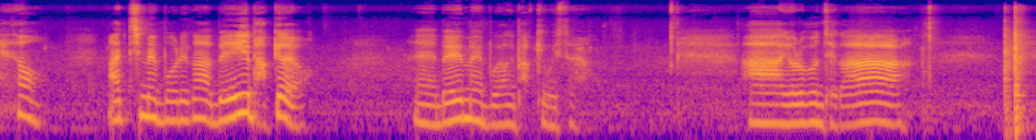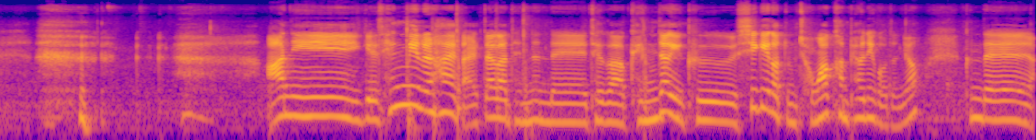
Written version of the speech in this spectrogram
해서 아침에 머리가 매일 바뀌어요. 네, 매일매일 모양이 바뀌고 있어요. 아, 여러분, 제가 아니 이게 생리를 할 날짜가 됐는데 제가 굉장히 그 시기가 좀 정확한 편이거든요. 근데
